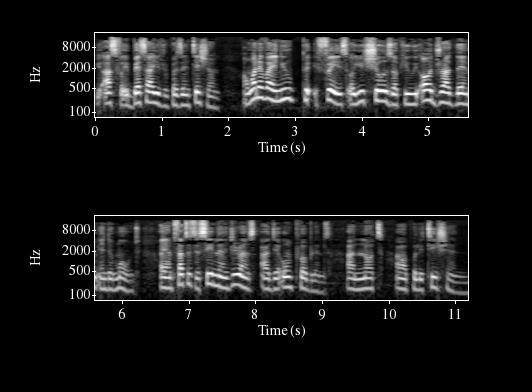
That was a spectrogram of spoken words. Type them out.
You ask for a better youth representation. And whenever a new face or youth shows up, you will all drag them in the mold. I am starting to see Nigerians are their own problems and not our politicians.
